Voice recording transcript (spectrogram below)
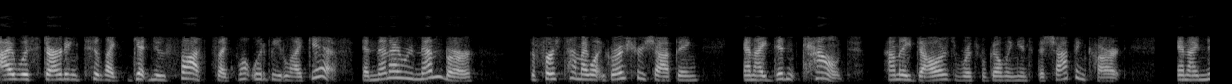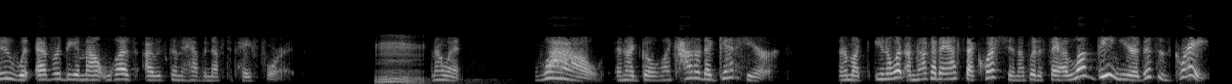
I was starting to like get new thoughts, like what would it be like if? And then I remember the first time I went grocery shopping, and I didn't count how many dollars worth were going into the shopping cart, and I knew whatever the amount was, I was going to have enough to pay for it. Mm. And I went, wow. And I'd go, like, how did I get here? And I'm like, you know what? I'm not going to ask that question. I'm going to say, I love being here. This is great.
